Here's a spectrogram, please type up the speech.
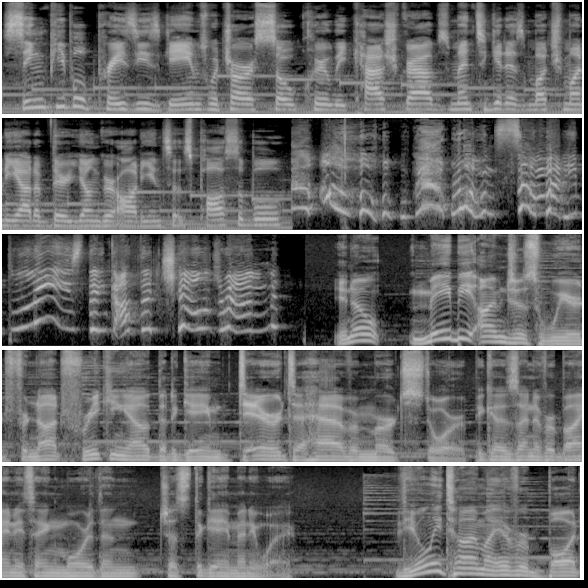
Seeing people praise these games, which are so clearly cash grabs, meant to get as much money out of their younger audience as possible. Oh, won't somebody please think of the children? You know, maybe I'm just weird for not freaking out that a game dared to have a merch store, because I never buy anything more than just the game anyway. The only time I ever bought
